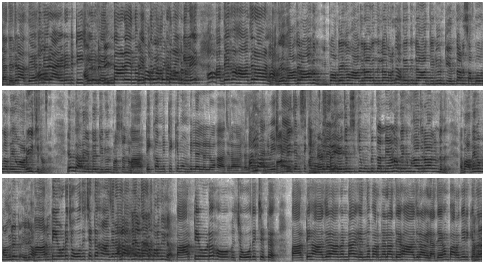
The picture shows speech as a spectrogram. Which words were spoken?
സത്യത്തിൽ അദ്ദേഹത്തിന്റെ ഒരു ഐഡന്റിറ്റി എന്താണ് എന്ന് അദ്ദേഹം വ്യക്തമാക്കണമെങ്കിൽ വ്യക്തമാക്കണം. അദ്ദേഹം ഹാജരാവണ്ട? അദ്ദേഹം ഹാജരാകും. ഇപ്പൊ അദ്ദേഹം ഹാജരാകുന്നില്ല എന്ന് പറഞ്ഞാൽ അദ്ദേഹത്തിന്റെ ആ ജെന്യൂനിറ്റി എന്താണ് സംഭവം എന്ന് അദ്ദേഹം അറിയിച്ചിട്ടുണ്ട്. എന്താണ് എന്റെ ജെന്യൂൻ പ്രശ്നങ്ങൾ പാർട്ടി കമ്മിറ്റിക്ക് മുമ്പിലല്ലല്ലോ ഹാജരാവേണ്ടത്. അന്വേഷണ അന്വേഷണ ഏജൻസിക്ക് മുമ്പിൽ തന്നെയാണ് അദ്ദേഹം ഹാജരാകേണ്ടത്. അപ്പൊ അദ്ദേഹം മധുര പാർട്ടിയോട് ചോദിച്ചിട്ട് ഹാജരാകില്ല പാർട്ടിയോട് ചോദിച്ചിട്ട് പാർട്ടി ഹാജരാകണ്ട എന്ന് പറഞ്ഞാൽ അദ്ദേഹം ഹാജരാകില്ല അദ്ദേഹം പറഞ്ഞിരിക്കുന്നത്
